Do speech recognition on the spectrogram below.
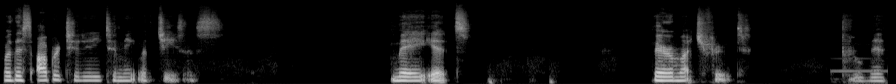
for this opportunity to meet with Jesus. May it bear much fruit. Amen.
